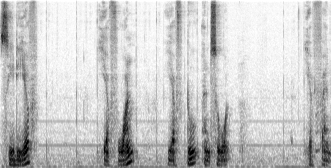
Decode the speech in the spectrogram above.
CDF, F1, F2 and so on, Fn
